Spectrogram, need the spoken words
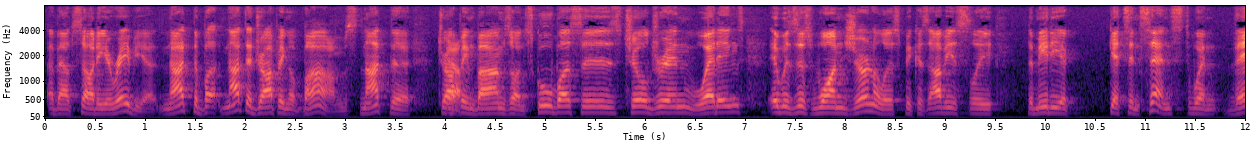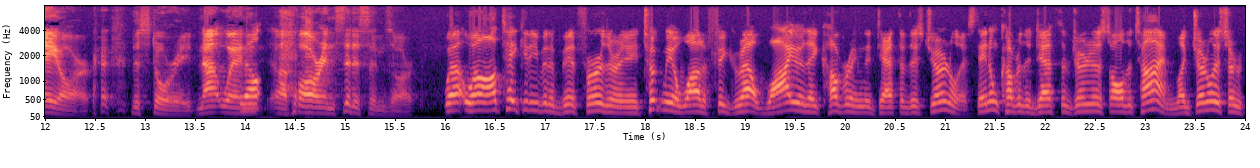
about Saudi Arabia. Not the not the dropping of bombs, not the dropping yeah. bombs on school buses, children, weddings. It was this one journalist because obviously the media gets incensed when they are the story, not when well, uh, foreign citizens are. Well, well, I'll take it even a bit further, and it took me a while to figure out why are they covering the death of this journalist. They don't cover the death of journalists all the time. Like journalists are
